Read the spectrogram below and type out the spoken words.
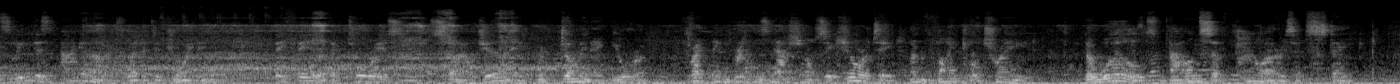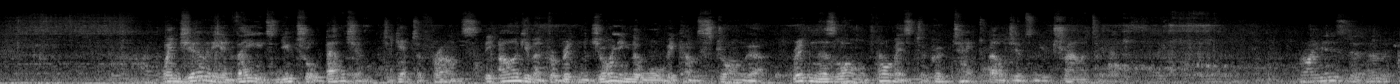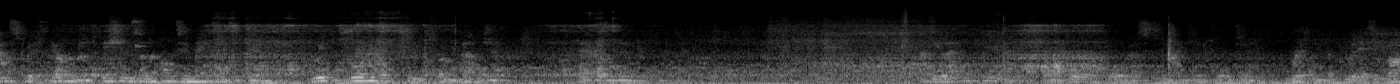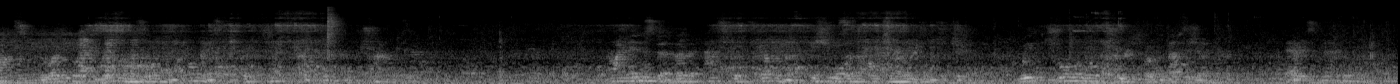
Its leaders agonize whether to join in. They fear a victorious and hostile Germany would dominate Europe, threatening Britain's national security and vital trade. The world's balance of power is at stake. When Germany invades neutral Belgium to get to France, the argument for Britain joining the war becomes stronger. Britain has long promised to protect Belgium's neutrality. Prime Minister Herbert Asquith's government issues an ultimatum to Germany. Withdraw your troops from Belgium. There are no At 11 p.m. on the 4th of August 1914, Britain, with its vast global long promised to protect Belgium's neutrality. Prime Minister Herbert Asquith's government issues an ultimatum to Germany. Withdraw your troops from Belgium. There is no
